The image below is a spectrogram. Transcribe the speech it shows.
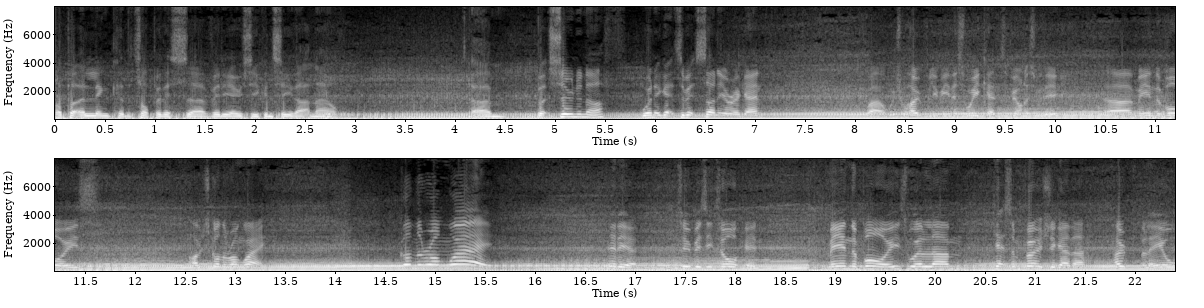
I'll put a link at the top of this uh, video so you can see that now. Um, but soon enough, when it gets a bit sunnier again, well, which will hopefully be this weekend to be honest with you, uh, me and the boys, I've just gone the wrong way. Gone the wrong way! Idiot, too busy talking. Me and the boys will um, get some footage together, hopefully, all,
